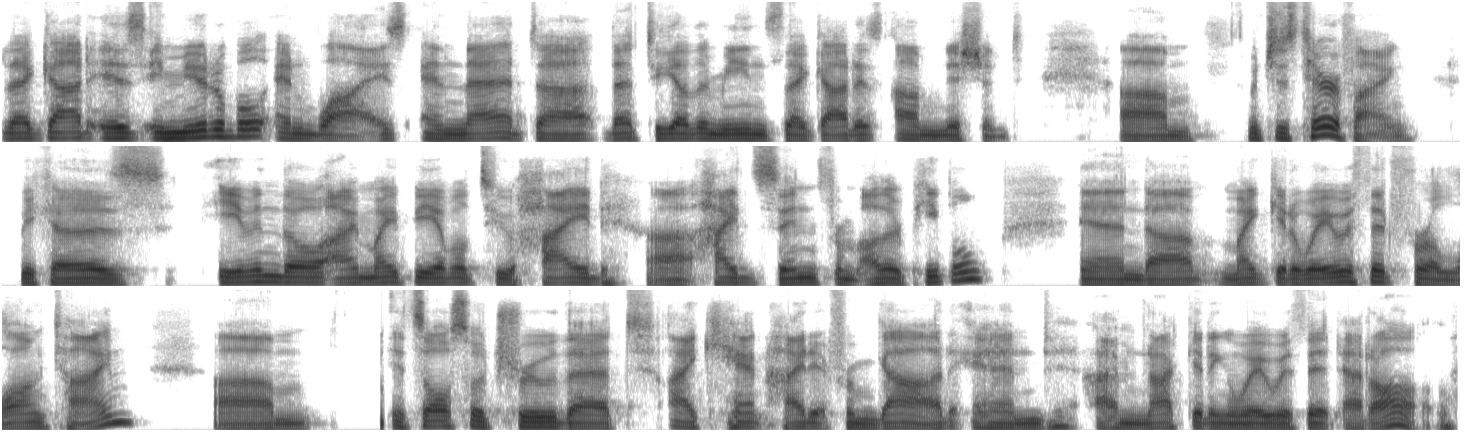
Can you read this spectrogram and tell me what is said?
that God is immutable and wise, and that uh, that together means that God is omniscient, um, which is terrifying because even though I might be able to hide uh, hide sin from other people and uh, might get away with it for a long time, um, it's also true that I can't hide it from God, and I'm not getting away with it at all.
